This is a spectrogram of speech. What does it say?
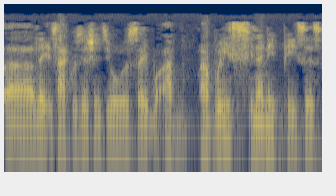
uh, latest acquisitions, you always say, "What- have, "Have we seen any pieces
